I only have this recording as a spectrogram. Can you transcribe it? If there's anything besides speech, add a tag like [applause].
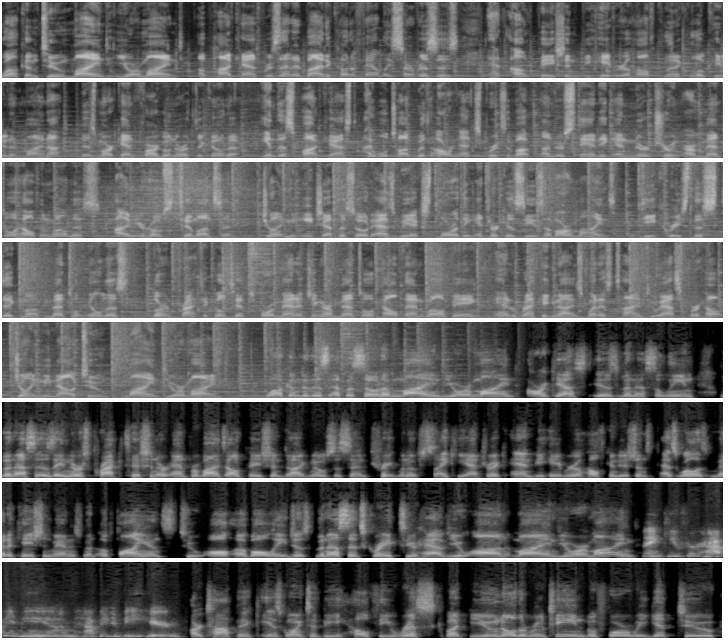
Welcome to Mind Your Mind, a podcast presented by Dakota Family Services, an outpatient behavioral health clinic located in Minot, Bismarck, and Fargo, North Dakota. In this podcast, I will talk with our experts about understanding and nurturing our mental health and wellness. I'm your host, Tim Unson. Join me each episode as we explore the intricacies of our minds, decrease the stigma of mental illness, learn practical tips for managing our mental health and well being, and recognize when it's time to ask for help. Join me now to Mind Your Mind. Welcome to this episode of Mind Your Mind. Our guest is Vanessa Lean. Vanessa is a nurse practitioner and provides outpatient diagnosis and treatment of psychiatric and behavioral health conditions, as well as medication management of clients to all of all ages. Vanessa, it's great to have you on Mind Your Mind. Thank you for having me. I'm happy to be here. Our topic is going to be healthy risk, but you know the routine before we get to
